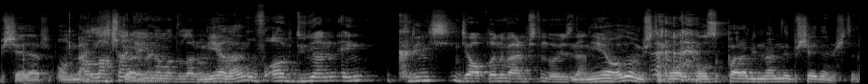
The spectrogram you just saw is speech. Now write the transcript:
bir şeyler. Onu ben hiç Hmm. Allah'tan görmedim. yayınlamadılar onu. Niye ya. lan? Uf abi dünyanın en cringe cevaplarını vermiştim de o yüzden. Niye oğlum işte bo- bozuk para bilmem ne bir şey demiştin.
